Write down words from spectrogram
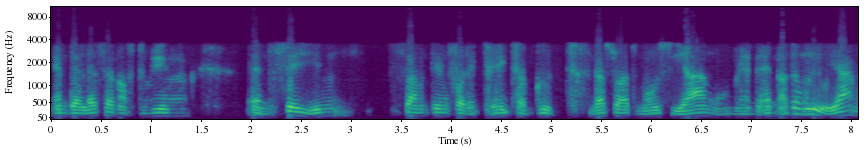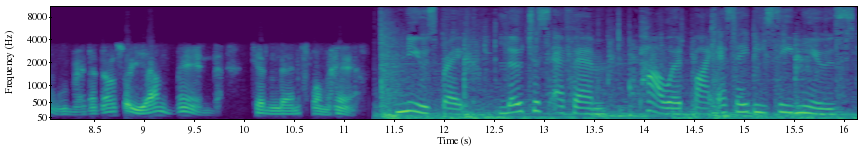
and the lesson of doing and saying something for the greater good. That's what most young women, and not only young women, and also young men can learn from her. Newsbreak, Lotus FM, powered by SABC News.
